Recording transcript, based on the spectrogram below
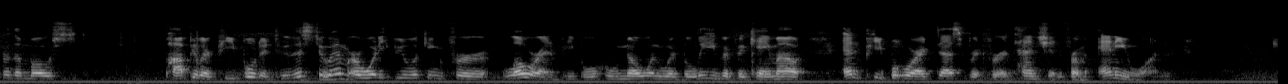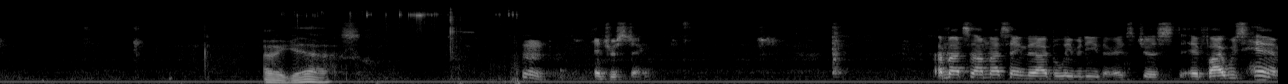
for the most popular people to do this to him, or would he be looking for lower end people who no one would believe if it came out, and people who are desperate for attention from anyone? I guess. Hmm. Interesting. I'm not. I'm not saying that I believe it either. It's just if I was him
